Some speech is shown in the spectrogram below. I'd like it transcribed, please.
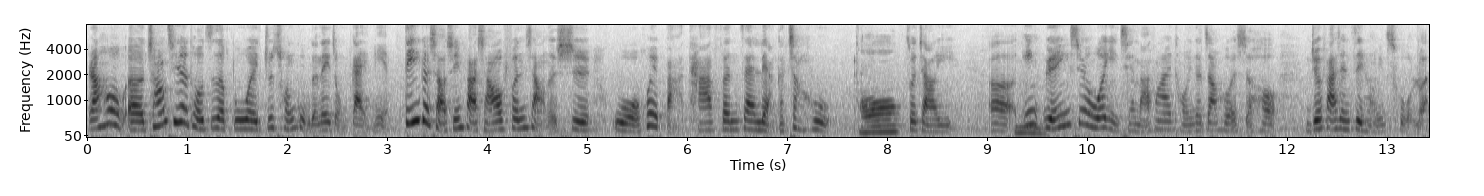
然后呃，长期的投资的部位就是存股的那种概念。第一个小心法想要分享的是，我会把它分在两个账户哦做交易。呃，因原因是因为我以前把它放在同一个账户的时候，你就会发现自己容易错乱。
